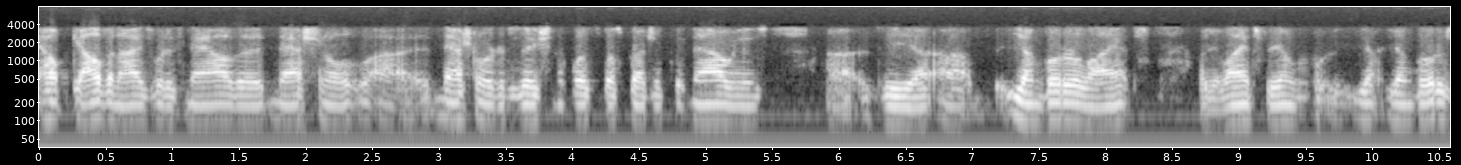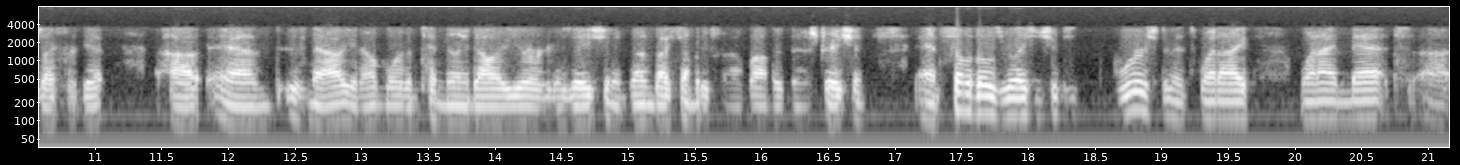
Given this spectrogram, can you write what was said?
help galvanize what is now the national uh, national organization that was the Bus Project that now is uh, the uh, uh, Young Voter Alliance or the Alliance for Young Young Voters, I forget, uh, and is now you know more than ten million dollar a year organization and run by somebody from the Obama administration. And some of those relationships worst, and it's when I when I met uh,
